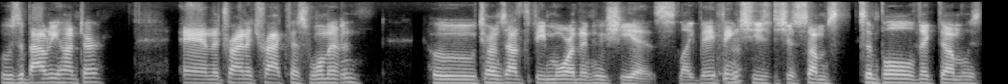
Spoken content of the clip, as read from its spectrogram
who's a bounty hunter, and they're trying to track this woman who turns out to be more than who she is. Like they think Mhm. she's just some simple victim who's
